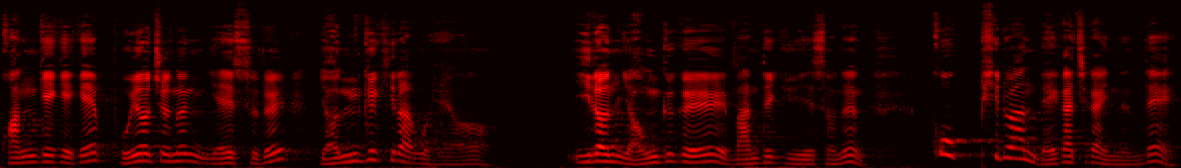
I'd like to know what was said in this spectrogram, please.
관객에게 보여주는 예술을 연극이라고 해요. 이런 연극을 만들기 위해서는 꼭 필요한 네 가지가 있는데,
